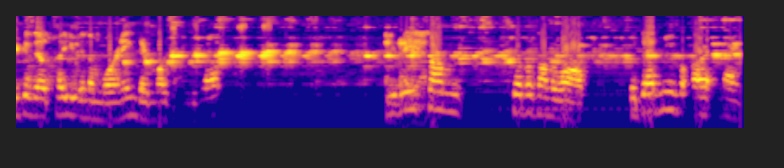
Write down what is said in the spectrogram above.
Because they'll tell you in the morning they're more zombies you read some scribbles on the wall. The dead move at night.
